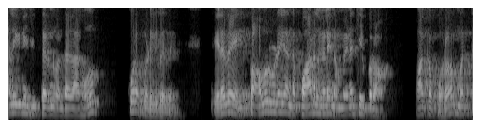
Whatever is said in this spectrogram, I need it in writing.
அழகினி சித்தர்னு வந்ததாகவும் கூறப்படுகிறது. எனவே இப்போ அவருடைய அந்த பாடல்களை நம்ம என்ன செய்ய போறோம்? பார்க்க போறோம். மற்ற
